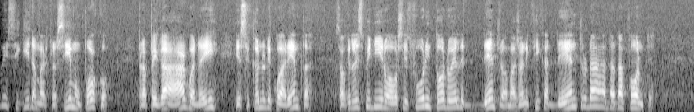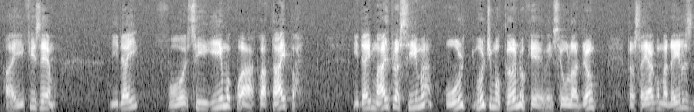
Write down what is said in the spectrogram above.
Logo em seguida, mais para cima um pouco, para pegar a água daí, esse cano de 40, só que eles pediram, ó, vocês furem todo ele dentro, a Amazônia fica dentro da, da, da, fonte. Aí fizemos. E daí foi, seguimos com a, com a taipa. E daí mais para cima, o último cano que venceu o ladrão, para sair água, mas daí eles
